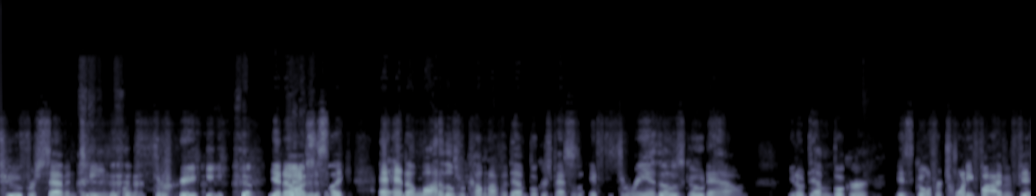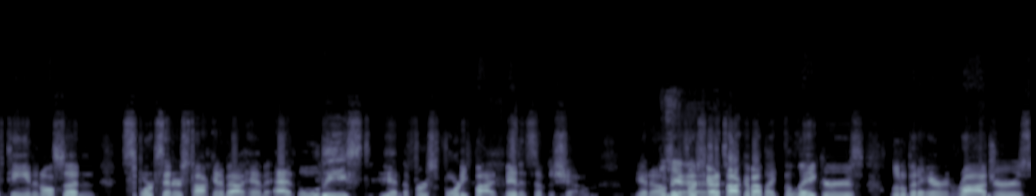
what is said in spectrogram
two for 17 from three. You know, it's just like, and, and a lot of those were coming off of Devin Booker's passes. If three of those go down, you know, Devin Booker is going for 25 and 15, and all of a sudden, Sports Center is talking about him at least in the first 45 minutes of the show. You know, they first Yeah. got to talk about like the Lakers, a little bit of Aaron Rodgers,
